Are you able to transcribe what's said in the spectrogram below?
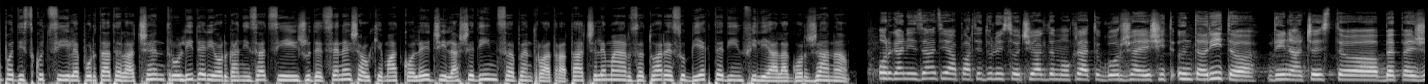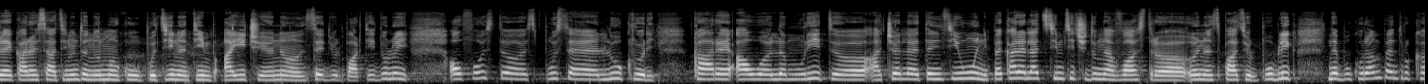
După discuțiile purtate la centru, liderii organizației județene și-au chemat colegii la ședință pentru a trata cele mai arzătoare subiecte din filiala gorjană. Organizația Partidului Social Democrat Gorj a ieșit întărită din acest uh, BPJ care s-a ținut în urmă cu puțin timp aici în uh, sediul partidului. Au fost uh, spuse lucruri care au lămurit acele tensiuni pe care le-ați simțit și dumneavoastră în spațiul public. Ne bucurăm pentru că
